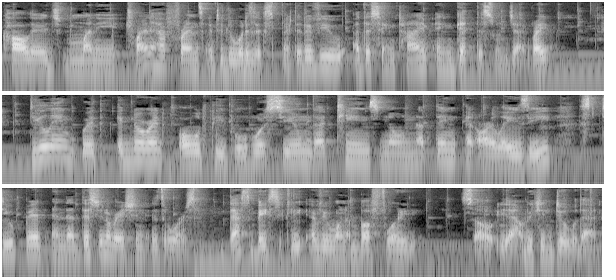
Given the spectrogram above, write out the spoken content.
college, money, trying to have friends, and to do what is expected of you at the same time and get this one, Jack, right? Dealing with ignorant old people who assume that teens know nothing and are lazy, stupid, and that this generation is the worst. That's basically everyone above 40. So, yeah, we can deal with that.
